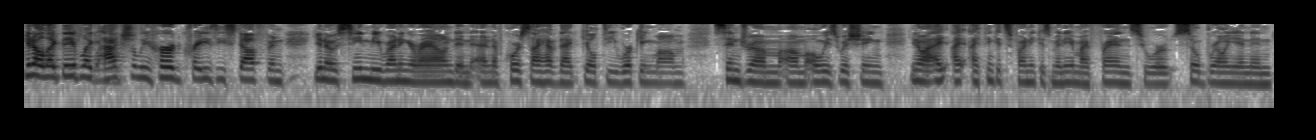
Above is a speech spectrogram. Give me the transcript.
you know, like they've like actually heard crazy stuff and you know seen me running around, and and of course I have that guilty working mom syndrome. Um, always wishing, you know, I I, I think it's funny because many of my friends who are so brilliant and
